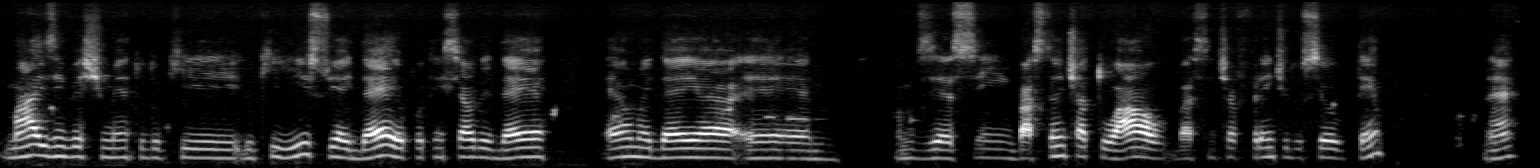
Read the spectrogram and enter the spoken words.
mais investimento do que, do que isso, e a ideia, o potencial da ideia é uma ideia, é, vamos dizer assim, bastante atual, bastante à frente do seu tempo, né?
